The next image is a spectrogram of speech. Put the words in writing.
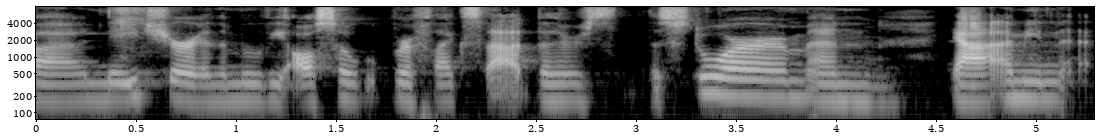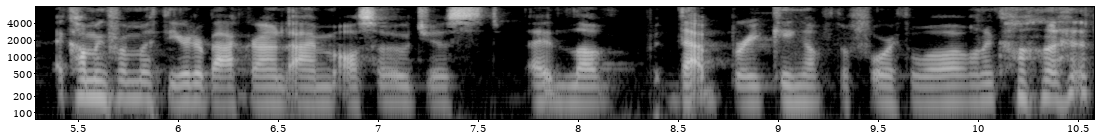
uh, nature in the movie also reflects that. There's the storm, and yeah, I mean, coming from a theater background, I'm also just I love that breaking of the fourth wall. I want to call it,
